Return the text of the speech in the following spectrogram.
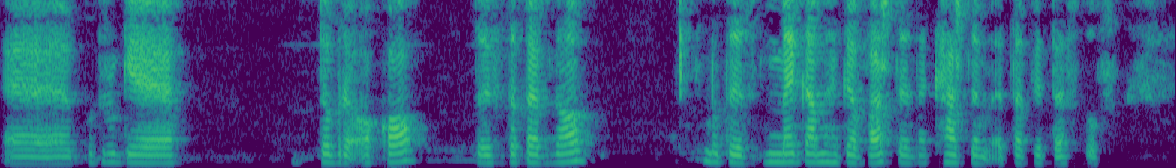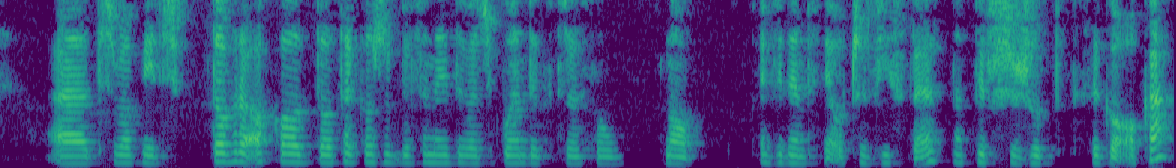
E, po drugie, dobre oko, to jest na pewno bo to jest mega, mega ważne na każdym etapie testów. E, trzeba mieć dobre oko do tego, żeby wynajdywać błędy, które są no, ewidentnie oczywiste na pierwszy rzut tego oka,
